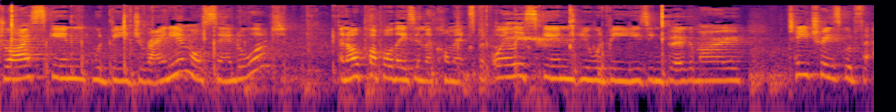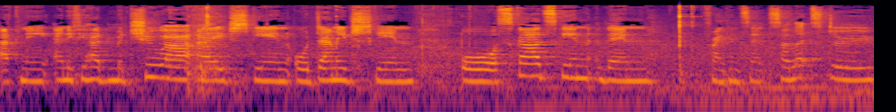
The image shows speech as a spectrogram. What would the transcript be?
dry skin would be geranium or sandalwood. And I'll pop all these in the comments. But oily skin, you would be using bergamot. Tea tree is good for acne. And if you had mature aged skin or damaged skin or scarred skin, then frankincense. So let's do,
